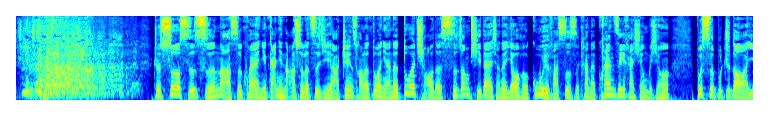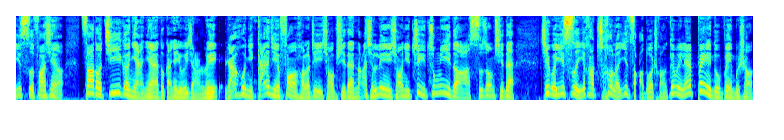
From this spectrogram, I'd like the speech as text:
这说时迟，那时快，你赶紧拿出了自己啊珍藏了多年的多条的时装皮带，想在腰后箍一下试试看，那宽贼还行不行？不是不知道啊，一试发现啊，扎到第一个年年都感觉有一点累。然后你赶紧放下了这一条皮带，拿起另一条你最中意的啊时装皮带，结果一试一下测了一扎多长，根本连奔都奔不上，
